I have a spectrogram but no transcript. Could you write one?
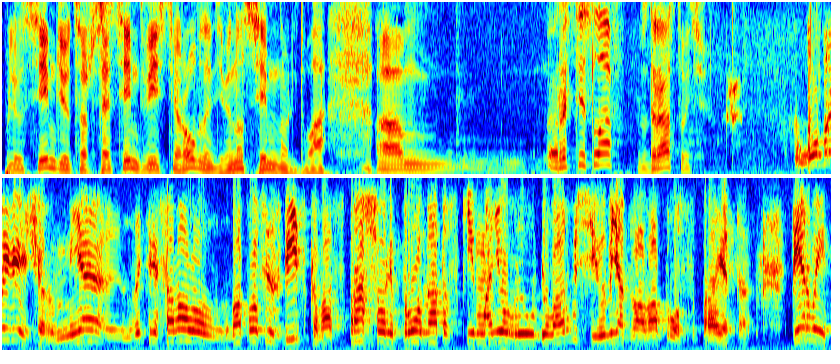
Плюс 7 967 200 ровно 9702. Ростислав, здравствуйте. Добрый вечер. Меня заинтересовал вопрос из Бийска. Вас спрашивали про натовские маневры у Беларуси. У меня два вопроса про это. Первый.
